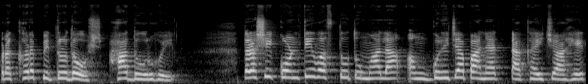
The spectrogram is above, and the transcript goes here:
प्रखर पितृदोष हा दूर होईल. तर अशी कोणती वस्तू तुम्हाला अंघोळीच्या पाण्यात टाकायची आहेत?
